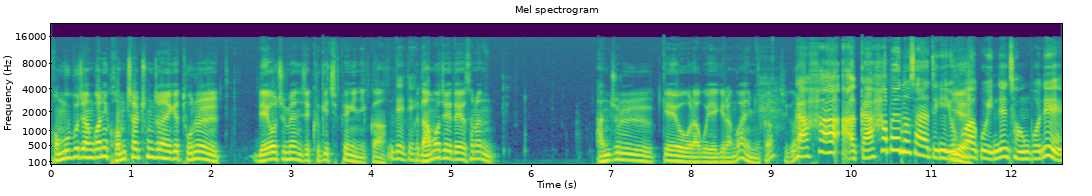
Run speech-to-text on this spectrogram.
법무부 장관이 검찰총장에게 돈을 내어주면 이제 그게 집행이니까 네네. 그 나머지에 대해서는 안 줄게요라고 얘기를 한 거 아닙니까 지금? 그러니까 하, 아까 하 변호사 등이 요구하고 있는 정보는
